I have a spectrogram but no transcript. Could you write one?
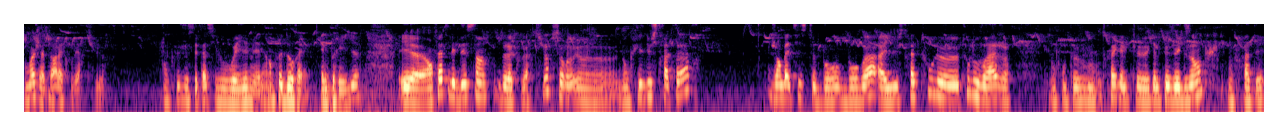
moi, j'adore la couverture. En plus, je ne sais pas si vous voyez, mais elle est un peu dorée, elle brille. Et euh, en fait, les dessins de la couverture, euh, donc l'illustrateur, Jean-Baptiste Bourgois, a illustré tout l'ouvrage. Donc on peut vous montrer quelques, exemples. On fera des,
